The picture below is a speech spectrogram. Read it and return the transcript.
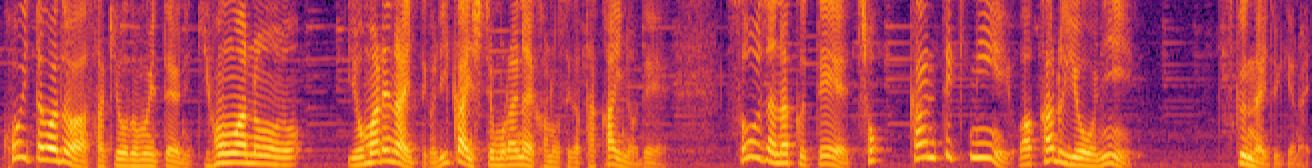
こういったことは先ほども言ったように基本あの読まれないっていうか理解してもらえない可能性が高いのでそうじゃなくて直感的に分かるように作んないといけない、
